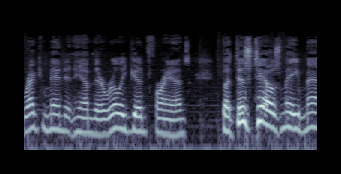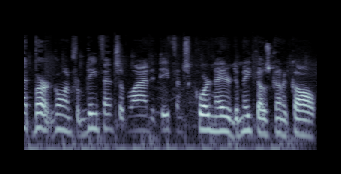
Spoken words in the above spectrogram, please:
recommended him. They're really good friends. But this tells me Matt Burke going from defensive line to defensive coordinator, DeMeco's going to call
